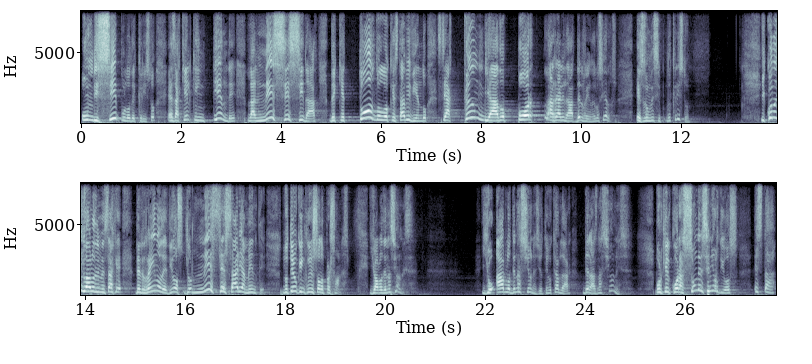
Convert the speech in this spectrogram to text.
Un discípulo de Cristo es aquel que entiende la necesidad de que todo lo que está viviendo sea cambiado por la realidad del reino de los cielos. Ese es un discípulo de Cristo. Y cuando yo hablo del mensaje del reino de Dios, yo necesariamente no tengo que incluir solo personas. Yo hablo de naciones. Yo hablo de naciones, yo tengo que hablar de las naciones. Porque el corazón del Señor Dios está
